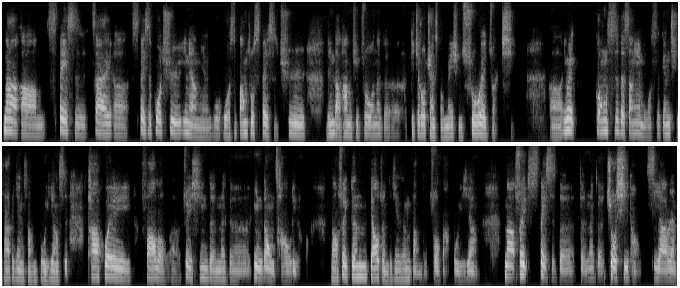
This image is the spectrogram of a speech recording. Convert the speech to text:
那啊、嗯、，Space 在呃，Space 过去一两年，我我是帮助 Space 去领导他们去做那个 digital transformation 数位转型。啊、因为公司的商业模式跟其他的健身房不一样，是它会 follow 呃最新的那个运动潮流。然后，所以跟标准的健身房的做法不一样。那所以 Space 的的那个旧系统 CRM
